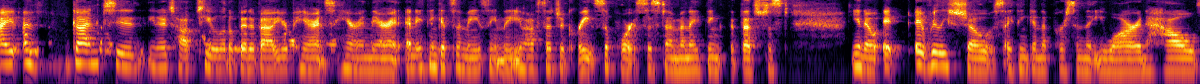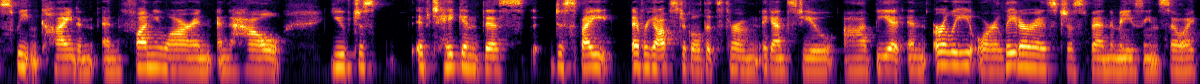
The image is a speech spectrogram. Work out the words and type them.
I, have gotten to you know talk to you a little bit about your parents here and there, and I think it's amazing that you have such a great support system. And I think that that's just you know it it really shows I think in the person that you are and how sweet and kind and, and fun you are, and and how you've just have taken this despite every obstacle that's thrown against you, uh, be it in early or later, has just been amazing. So I,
